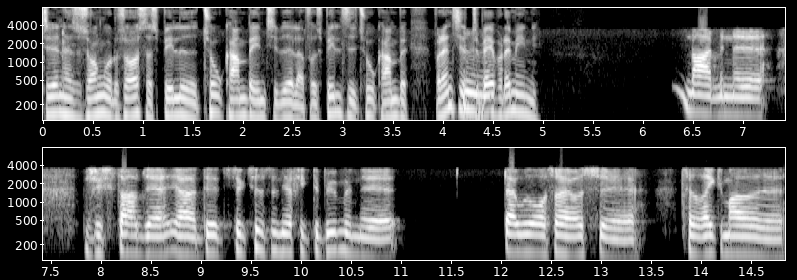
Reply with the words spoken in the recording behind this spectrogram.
til den her sæson, hvor du så også har spillet to kampe indtil videre, eller fået spilletid i to kampe. Hvordan ser du mm. tilbage på dem egentlig? Nej, men øh, hvis vi skal starte, ja, ja, det er et stykke tid siden, jeg fik debut, men øh, derudover så har jeg også øh, taget rigtig meget, øh,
